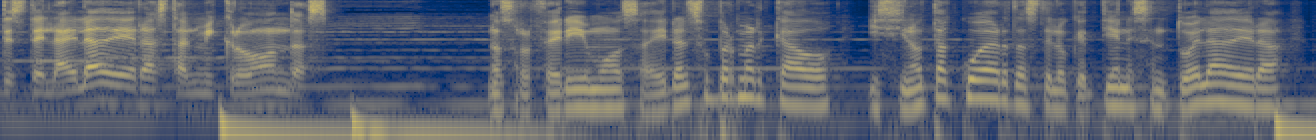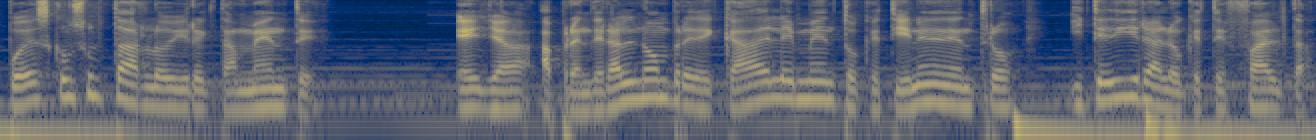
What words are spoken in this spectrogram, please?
desde la heladera hasta el microondas, nos referimos a ir al supermercado y si no te acuerdas de lo que tienes en tu heladera, puedes consultarlo directamente. Ella aprenderá el nombre de cada elemento que tiene dentro y te dirá lo que te falta,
